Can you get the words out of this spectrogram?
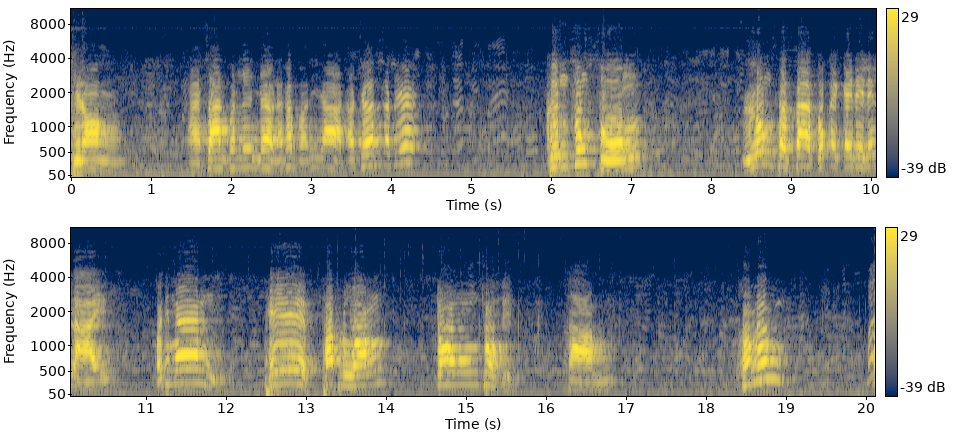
พี่น้องอาสร้างเพันเล่งแล้วนะครับ ขออนุญาตเอาเชิญกระเชขึ้นสูงสูง ลงซาซาตกไกลๆได้หลายๆขอทีมงาน เทพทับหลวง จงโชคดีสามสองหนึ่งไป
